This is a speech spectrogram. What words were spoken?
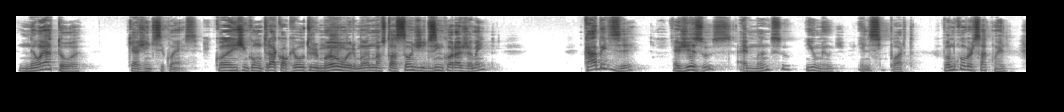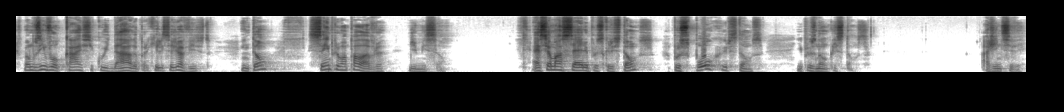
não é à toa que a gente se conhece. Quando a gente encontrar qualquer outro irmão ou irmã numa situação de desencorajamento, cabe dizer: é Jesus, é manso e humilde, ele se importa. Vamos conversar com ele. Vamos invocar esse cuidado para que ele seja visto. Então, sempre uma palavra de missão. Essa é uma série para os cristãos, para os poucos cristãos e para os não cristãos. A gente se vê.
